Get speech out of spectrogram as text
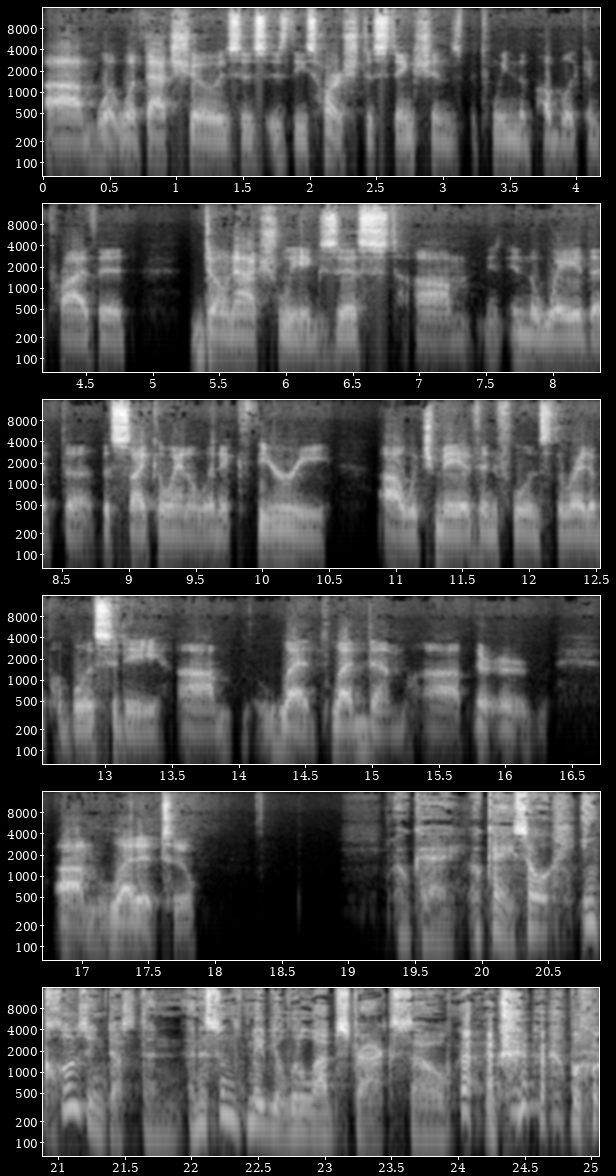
um, what what that shows is is these harsh distinctions between the public and private don't actually exist um, in, in, the way that the the psychoanalytic theory, uh, which may have influenced the right of publicity, um, led led them uh, or, or um, led it to. Okay. Okay. So in closing, Dustin, and this one's maybe a little abstract, so we'll,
